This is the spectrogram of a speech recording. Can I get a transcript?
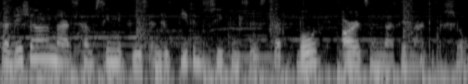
Traditional mats have symmetries and repeated sequences that both arts and mathematics show.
